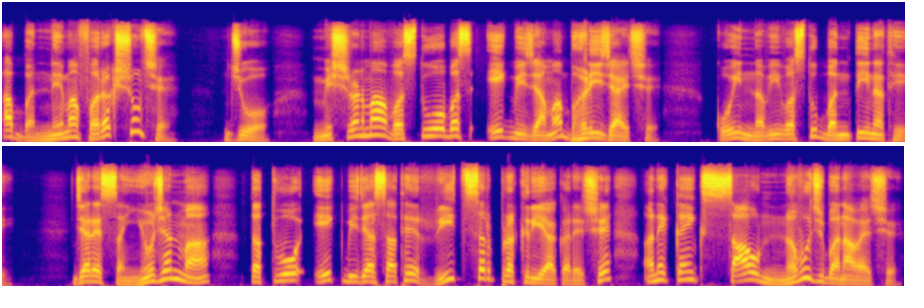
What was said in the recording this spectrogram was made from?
આ બંનેમાં ફરક શું છે? જુઓ, મિશ્રણમાં વસ્તુઓ બસ એકબીજામાં ભળી જાય છે. કોઈ નવી વસ્તુ બનતી નથી. જ્યારે સંયોજનમાં તત્વો એકબીજા સાથે રીતસર પ્રક્રિયા કરે છે અને કંઈક સાવ નવું જ બનાવે છે.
